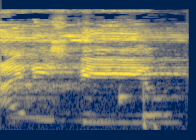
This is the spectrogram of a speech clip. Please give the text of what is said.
Stylish deal.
